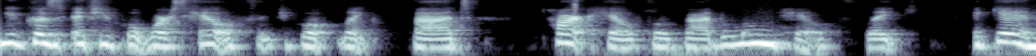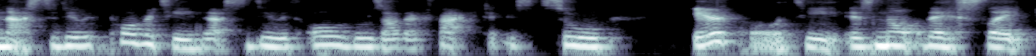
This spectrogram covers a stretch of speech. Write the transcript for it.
because if you've got worse health, if you've got like bad heart health or bad lung health, like again, that's to do with poverty, that's to do with all those other factors. So air quality is not this like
